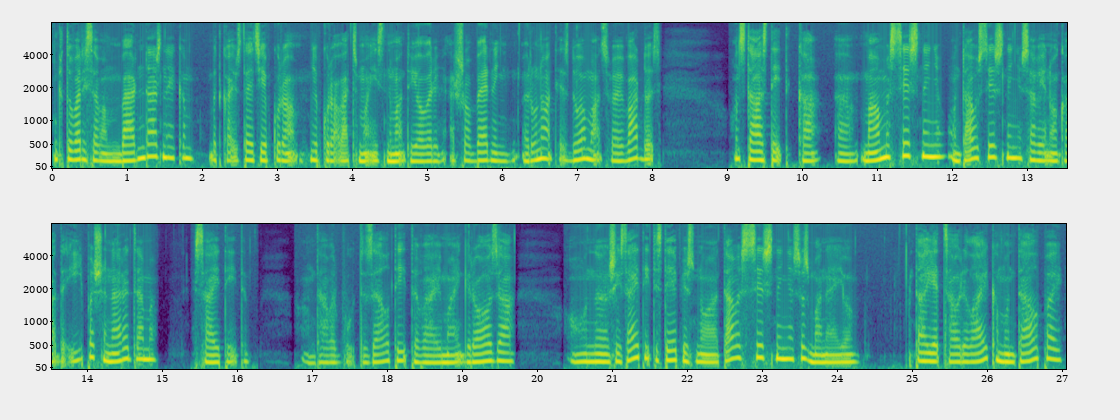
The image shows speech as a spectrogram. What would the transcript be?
ka tu vari savam bērnu dārzniekam, bet, kā jūs teicat, jebkurā, jebkurā vecumā īstenībā tu jau vari ar šo bērniņu runāties, domāt vai vārdos un stāstīt, ka mammas sirsniņu un tavu sirsniņu savieno kāda īpaša, neredzama saitīta. Un tā var būt zeltīta vai maiga rozā Un šīs aitītes stiepjas no tavas sirsniņas uz manējo. Tā iet cauri laikam un telpai.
